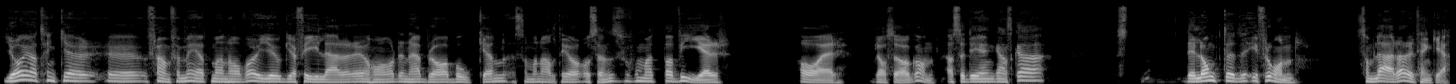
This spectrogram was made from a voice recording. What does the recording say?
Ja, jag tänker eh, framför mig att man har varit geografilärare och har den här bra boken som man alltid har och sen så får man ett par VR, AR glasögon. Alltså det är en ganska... Det är långt ifrån som lärare tänker jag.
